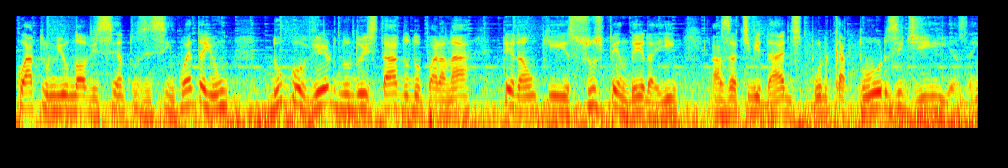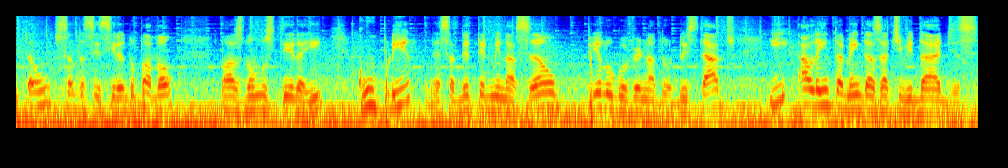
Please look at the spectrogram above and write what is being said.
4.951 do governo do estado do Paraná terão que suspender aí as atividades por 14 dias. Né? Então, Santa Cecília do Pavão, nós vamos ter aí cumprir essa determinação pelo governador do estado e além também das atividades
